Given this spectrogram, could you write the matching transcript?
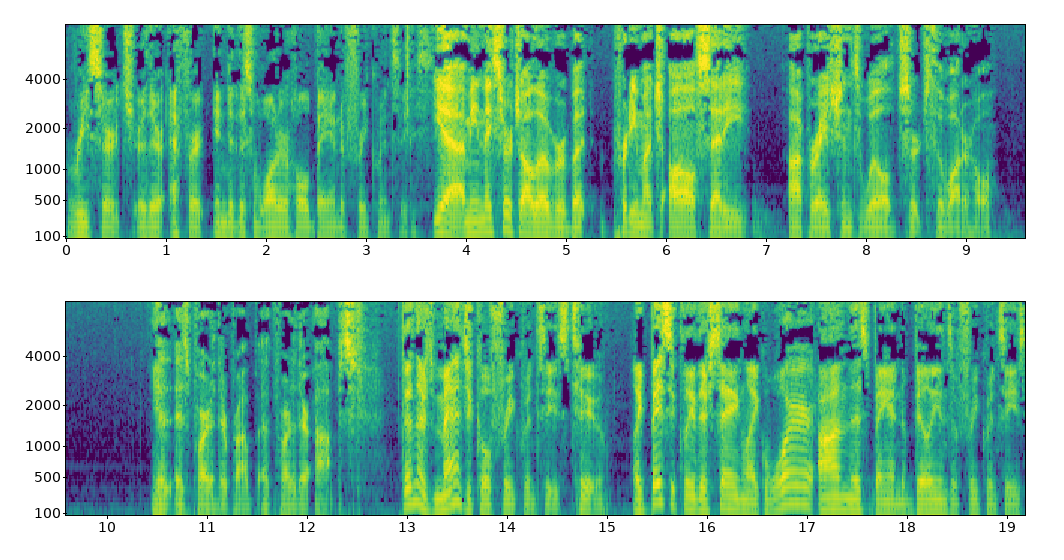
research or their effort into this water hole band of frequencies. Yeah, I mean they search all over, but pretty much all SETI operations will search the water hole Yeah. as, as part of their prob- as part of their ops. Then there's magical frequencies too. Like basically, they're saying like, where on this band of billions of frequencies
